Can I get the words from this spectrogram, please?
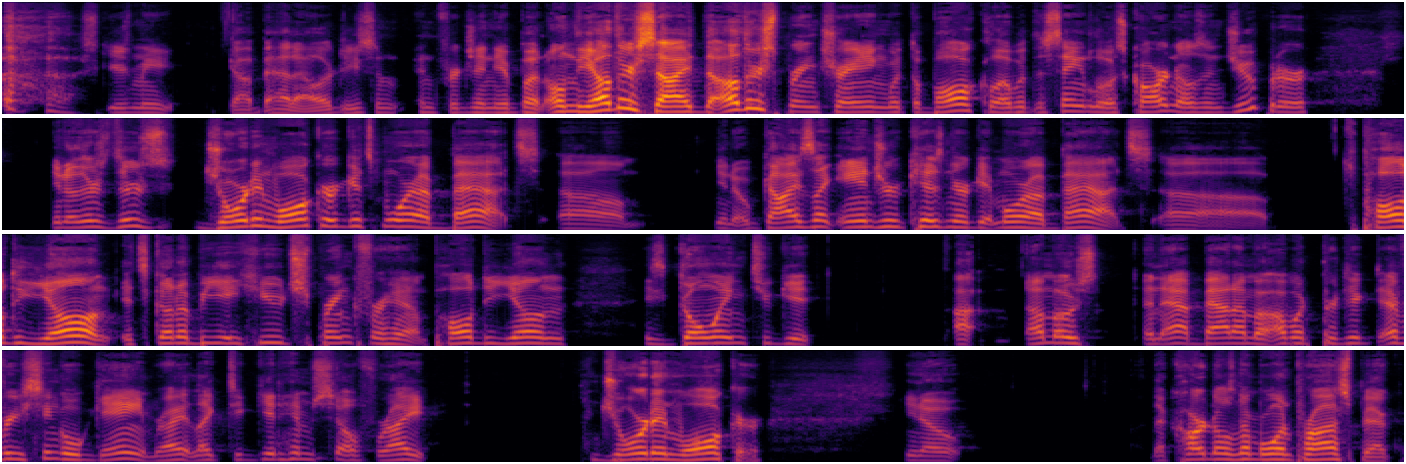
Excuse me, got bad allergies in, in, Virginia. But on the other side, the other spring training with the ball club with the St. Louis Cardinals and Jupiter, you know, there's there's Jordan Walker gets more at bats. Um, you know, guys like Andrew Knizner get more at bats. Uh, Paul DeJong, it's going to be a huge spring for him. Paul DeJong is going to get uh, almost an at bat. I would predict every single game, right? Like to get himself right. Jordan Walker, you know, the Cardinals' number one prospect,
